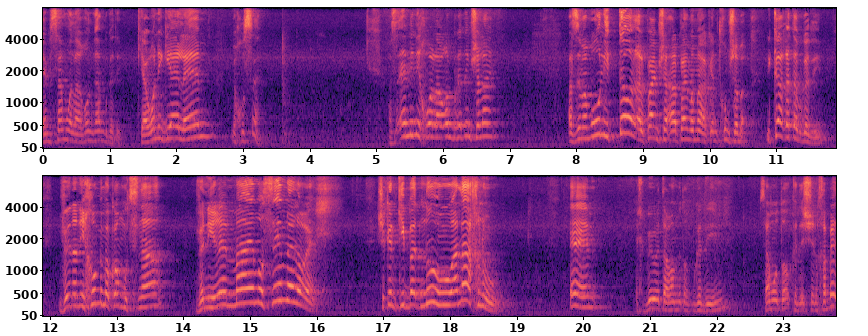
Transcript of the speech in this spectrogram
הם שמו על הארון גם בגדים, כי הארון הגיע אליהם מכוסה. אז הם הניחו על הארון בגדים שלהם. אז הם אמרו ניטול אלפיים, ש... אלפיים אמה, כן, תחום שבת. ניקח את הבגדים ונניחום במקום מוצנע ונראה מה הם עושים לאלוהים. שכן כיבדנו אנחנו. הם החביאו את הארון בתוך בגדים, שמו אותו כדי שנכבד.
